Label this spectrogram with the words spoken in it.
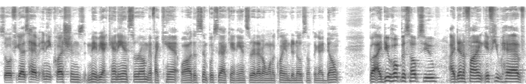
so if you guys have any questions, maybe I can answer them. If I can't, well, I'll just simply say I can't answer it. I don't want to claim to know something I don't. But I do hope this helps you identifying if you have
